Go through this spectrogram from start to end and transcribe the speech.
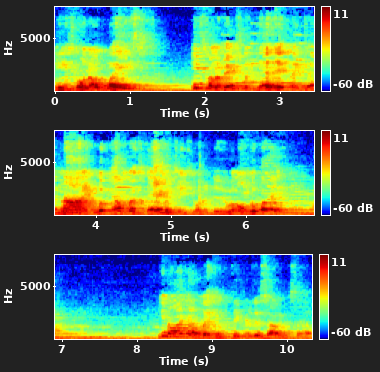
He's going to waste. He's going to eventually get it, but good night. Look how much damage he's going to do along the way. You know, I got to let him figure this out himself.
